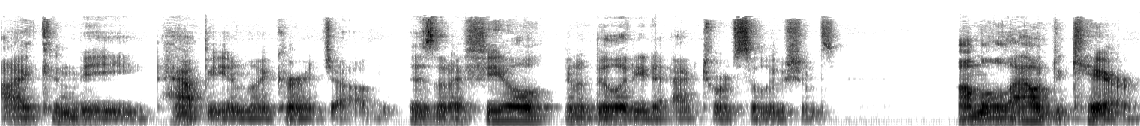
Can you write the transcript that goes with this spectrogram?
I can be happy in my current job is that I feel an ability to act towards solutions. I'm allowed to care.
